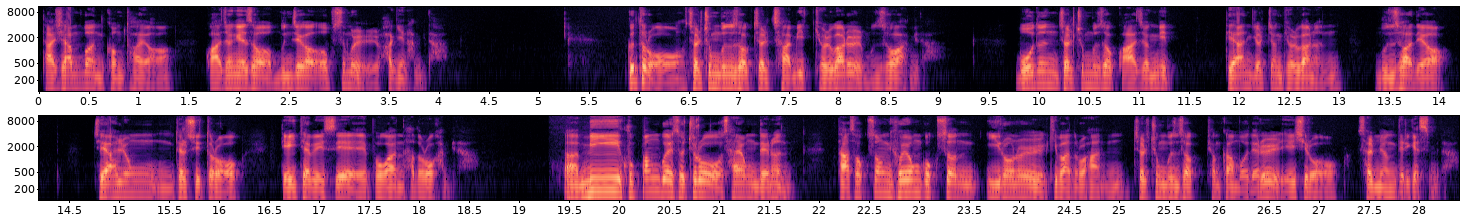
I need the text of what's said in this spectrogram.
다시 한번 검토하여 과정에서 문제가 없음을 확인합니다. 끝으로 절충 분석 절차 및 결과를 문서화합니다. 모든 절충 분석 과정 및 대안 결정 결과는 문서화되어 재활용될 수 있도록 데이터베이스에 보관하도록 합니다. 아, 미 국방부에서 주로 사용되는 다속성 효용 곡선 이론을 기반으로 한 절충 분석 평가 모델을 예시로 설명드리겠습니다.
